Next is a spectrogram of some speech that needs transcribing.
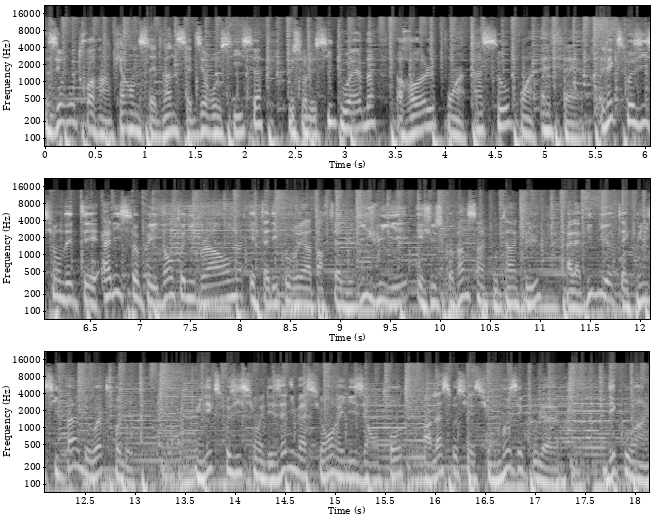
0320 47 27 06 ou sur le site web roll.asso.fr. L'exposition d'été Alice au pays d'Anthony Brown est à découvrir à partir du 10 juillet et jusqu'au 25 août inclus à la bibliothèque municipale de Waterloo. Une exposition et des animations réalisées entre autres par l'association Mots et Couleurs. Découvrez un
